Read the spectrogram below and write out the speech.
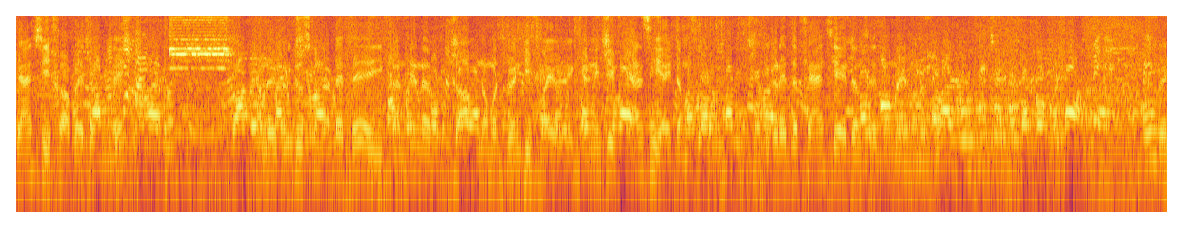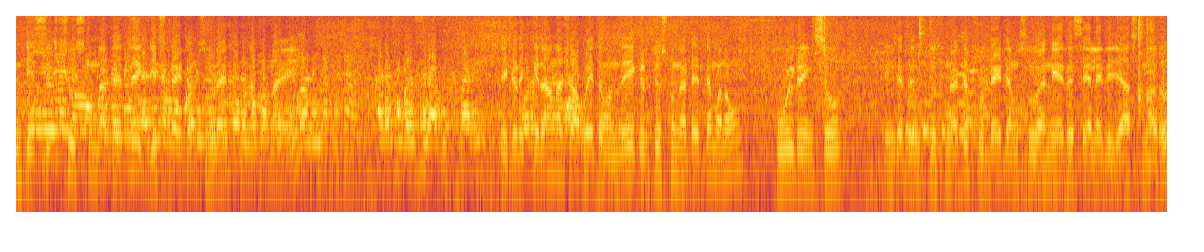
ఫ్యాన్సీ షాప్ అయితే ఉంది. మనం ఇక్కడ చూసుకున్నట్టయితే ఈ container shop number twenty five. ఇక్కడ నుంచి ఫ్యాన్సీ ఐటమ్స్. ఇక్కడైతే ఫ్యాన్సీ ఐటమ్స్ అయితే ఉన్నాయి మనకు. ట్వంటీ సిక్స్ చూసుకున్నట్టయితే గిఫ్ట్ ఐటమ్స్ కూడా అయితే మనకు ఉన్నాయి. ఇక్కడ కిరాణా షాప్ అయితే ఉంది. ఇక్కడ చూసుకున్నట్టయితే మనం కూల్ డ్రింక్స్ ఇంకా చూసుకున్నట్టయితే ఫుడ్ ఐటమ్స్ అన్నీ అయితే సేల్ అయితే చేస్తున్నారు.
